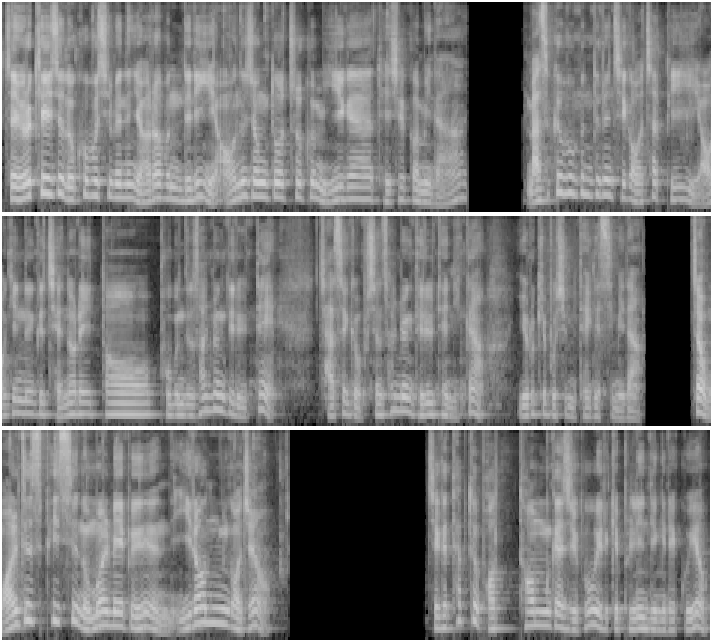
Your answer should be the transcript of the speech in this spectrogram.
자, 이렇게 이제 놓고 보시면은 여러분들이 어느 정도 조금 이해가 되실 겁니다. 마스크 부분들은 제가 어차피 여기 있는 그 제너레이터 부분들 설명드릴 때 자세히 옵션 설명드릴 테니까 이렇게 보시면 되겠습니다. 자, 월드 스페이스 노멀 맵은 이런 거죠. 제가 탑투 버텀 가지고 이렇게 블렌딩을 했고요.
